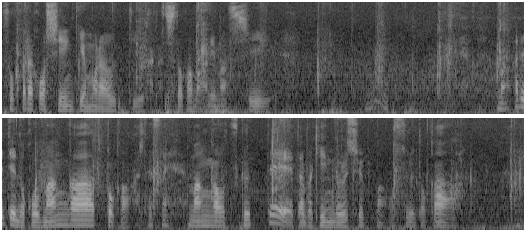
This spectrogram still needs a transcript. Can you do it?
そこからこう支援金をもらうっていう形とかもありますしまあ、ある程度こう漫画とかですね。漫画を作って例えば Kindle 出版をするとか、ま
